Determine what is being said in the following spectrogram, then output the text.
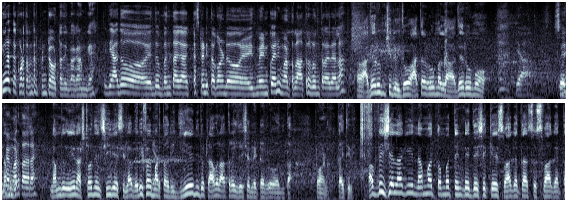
ಇವ್ರ ಪ್ರಿಂಟ್ ಔಟ್ ಅದು ಇವಾಗ ನಮಗೆ. ಇದು ಯಾವುದೋ ಇದು ಬಂದಾಗ ಕಸ್ಟಡಿ ತೊಗೊಂಡು ಇದು ಎನ್ಕ್ವೈರಿ ಮಾಡ್ತಾರಲ್ಲ ಆ ಥರ ರೂಮ್ ಥರ ಇದೆ ಅಲ್ಲ? ಅದೇ ರೂಮ್ ಚಿನ್ನು. ಇದು ಆ ಥರ ಅಲ್ಲ ಅದೇ ರೂಮು ಯಾ ಸೊ ವೆರಿಫೈ ಮಾಡ್ತಾ ಇದ್ದಾರೆ ನಮ್ಮದು ಏನು ಅಷ್ಟೊಂದೇನು ಸೀರಿಯಸ್ ಇಲ್ಲ. ವೆರಿಫೈ ಮಾಡ್ತಾ ಇದ್ರಿ. ಏನಿದು ಟ್ರಾವೆಲ್ ಆಥರೈಸೇಷನ್ ಲೆಟರು ಅಂತ. ನೋಡೋಣ ಕಾಯ್ತೀವಿ. ಅಫಿಷಿಯಲ್ ಆಗಿ ನಮ್ಮ ತೊಂಬತ್ತೆಂಟನೇ ದೇಶಕ್ಕೆ ಸ್ವಾಗತ ಸುಸ್ವಾಗತ.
